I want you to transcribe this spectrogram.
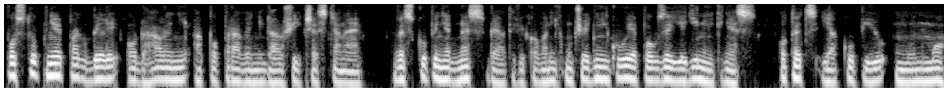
Postupně pak byli odhaleni a popraveni další křesťané. Ve skupině dnes beatifikovaných mučedníků je pouze jediný kněz, otec Jakub Yu Munmo,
